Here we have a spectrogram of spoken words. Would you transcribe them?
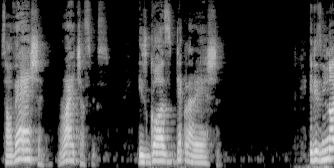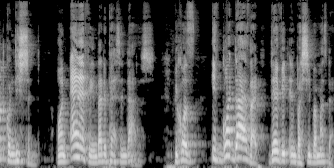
Salvation, righteousness, is God's declaration. It is not conditioned on anything that a person does. Because if God does that, David and Bathsheba must die.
